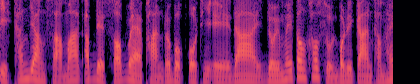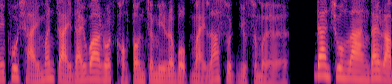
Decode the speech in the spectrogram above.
อีกทั้งยังสามารถอัปเดตซอฟต์แวร์ผ่านระบบ OTA ได้ โดยไม่ต้องเข้าศูนย์บริการทำให้ผู้ใช้มั่นใจได้ว่ารถของตนจะมีระบบใหม่ล่าสุดอยู่เสมอ ด้านช่วงล่างได้รับ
